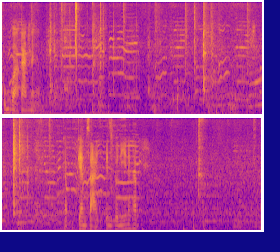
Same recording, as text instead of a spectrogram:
คุ้มกว่ากันนะครับครับแกนสายจะเป็นตัวนี้นะครับอ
